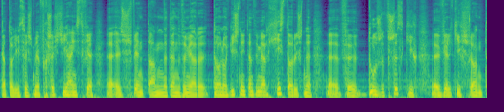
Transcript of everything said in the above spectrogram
katolicyzmie, w chrześcijaństwie e, święta ten wymiar teologiczny i ten wymiar historyczny e, w duży, wszystkich wielkich świąt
